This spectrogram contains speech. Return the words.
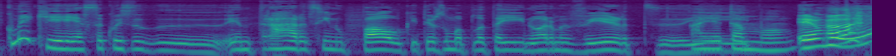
e como é que é essa coisa de entrar assim no palco e teres uma plateia enorme a ver-te? Ai, e... é tão bom. É bom?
